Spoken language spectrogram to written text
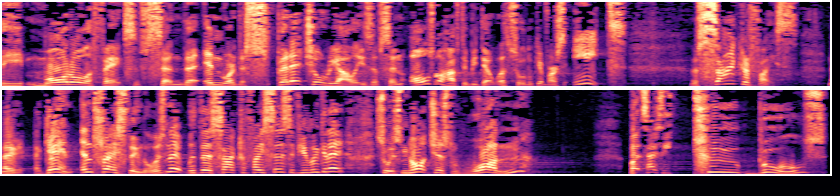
The moral effects of sin, the inward, the spiritual realities of sin also have to be dealt with. So look at verse 8. The sacrifice. Now, again, interesting though, isn't it, with the sacrifices, if you look at it? So it's not just one, but it's actually two bulls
